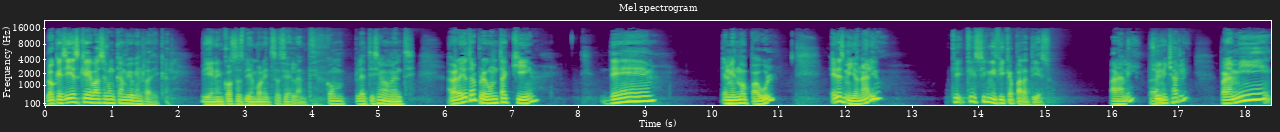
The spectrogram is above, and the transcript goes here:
Lo que sí es que va a ser un cambio bien radical. Vienen cosas bien bonitas hacia adelante. Completísimamente. A ver, hay otra pregunta aquí de el mismo Paul. ¿Eres millonario? ¿Qué, qué significa para ti eso? Para mí, para Sí. mí, Charlie. Para mí,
